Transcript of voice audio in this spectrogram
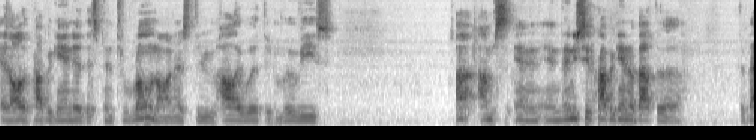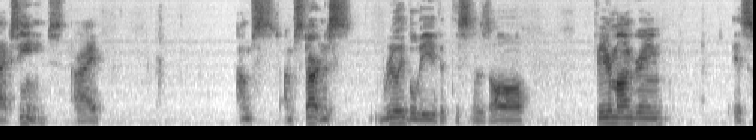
at all the propaganda that's been thrown on us through Hollywood, through the movies. Uh, I'm and and then you see the propaganda about the the vaccines. All right, I'm I'm starting to really believe that this is all fear mongering. It's,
